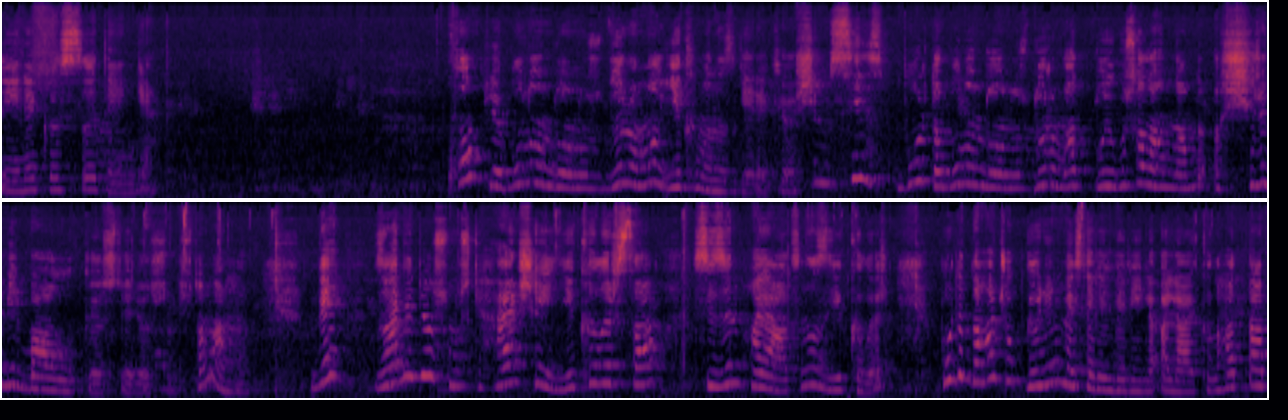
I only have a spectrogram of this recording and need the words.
değnek ası, denge. Komple bulunduğunuz durumu yıkmanız gerekiyor. Şimdi siz burada bulunduğunuz duruma duygusal anlamda aşırı bir bağlılık gösteriyorsunuz. Tamam mı? Ve zannediyorsunuz ki her şey yıkılırsa sizin hayatınız yıkılır. Burada daha çok gönül meseleleriyle alakalı hatta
